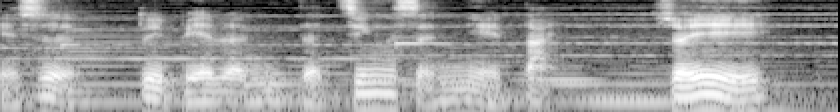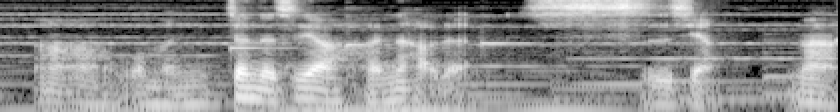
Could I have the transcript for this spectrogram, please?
也是对别人的精神虐待。所以啊，我们真的是要很好的思想。那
